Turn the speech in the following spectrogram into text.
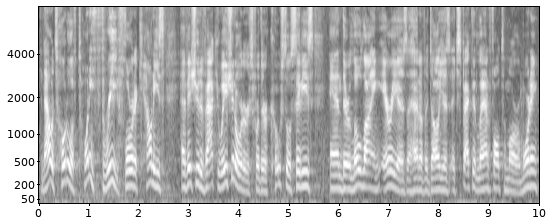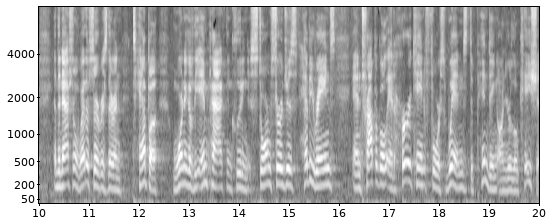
And now a total of 23 Florida counties have issued evacuation orders for their coastal cities and their low-lying areas ahead of Idalia's expected landfall tomorrow morning. And the National Weather Service there in Tampa warning of the impact, including storm surges, heavy rains, and tropical and hurricane force winds, depending on your location.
